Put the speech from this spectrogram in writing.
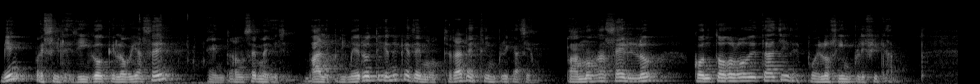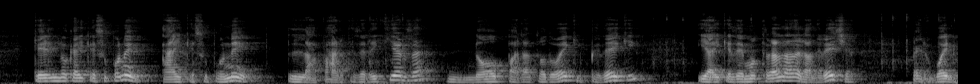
Bien, pues si le digo que lo voy a hacer, entonces me dice, vale, primero tiene que demostrar esta implicación. Vamos a hacerlo con todos los detalles y después lo simplificamos. ¿Qué es lo que hay que suponer? Hay que suponer la parte de la izquierda, no para todo x, p de x, y hay que demostrar la de la derecha. Pero bueno,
